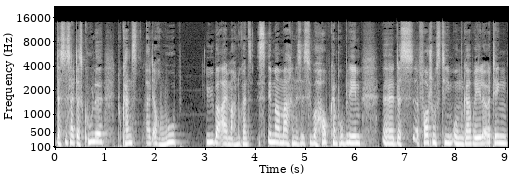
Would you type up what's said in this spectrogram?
das ist halt das Coole, du kannst halt auch Whoop überall machen. Du kannst es immer machen. Es ist überhaupt kein Problem. Äh, das Forschungsteam um Gabriele Oetting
